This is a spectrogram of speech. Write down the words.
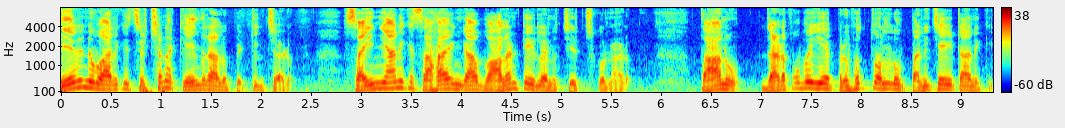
చేరిన వారికి శిక్షణ కేంద్రాలు పెట్టించాడు. సైన్యానికి సహాయంగా వాలంటీర్లను చేర్చుకున్నాడు. తాను జడపబోయే ప్రభుత్వంలో పనిచేయటానికి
